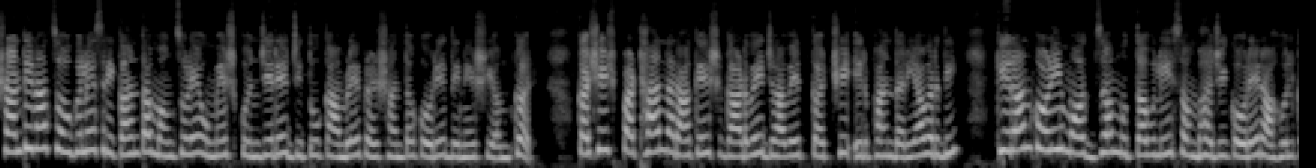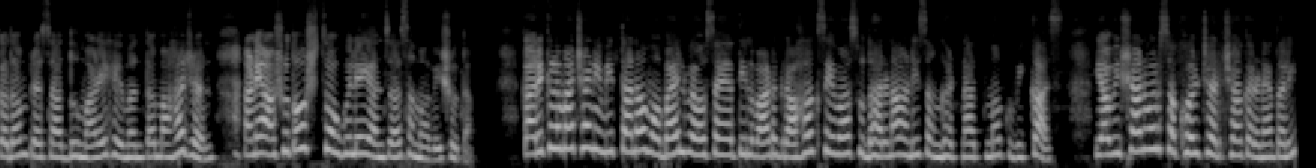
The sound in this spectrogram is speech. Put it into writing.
शांतीनाथ चौगुले श्रीकांत मंगसुळे उमेश कुंजिरे जितू कांबळे प्रशांत कोरे दिनेश यमकर कशिश पठाण राकेश गाडवे जावेद कच्ची इरफान दर्यावर्दी किरण कोळी मोज्जम मुतवली संभाजी कोरे राहुल कदम प्रसाद धुमाळे हेमंत महाजन आणि आशुतोष चौगुले यांचा समावेश होता. कार्यक्रमाच्या निमित्तानं मोबाईल व्यवसायातील वाढ ग्राहक सेवा सुधारणा आणि संघटनात्मक विकास या विषयांवर सखोल चर्चा करण्यात आली.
